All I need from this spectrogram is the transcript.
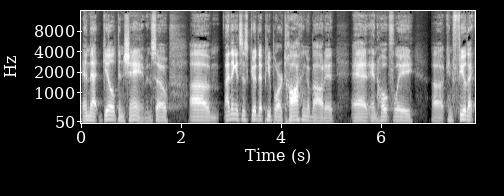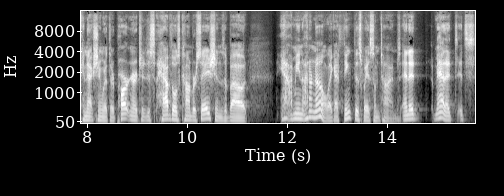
and that guilt and shame. And so um, I think it's just good that people are talking about it and and hopefully uh, can feel that connection with their partner to just have those conversations about. Yeah, I mean, I don't know. Like I think this way sometimes, and it man, it, it's,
